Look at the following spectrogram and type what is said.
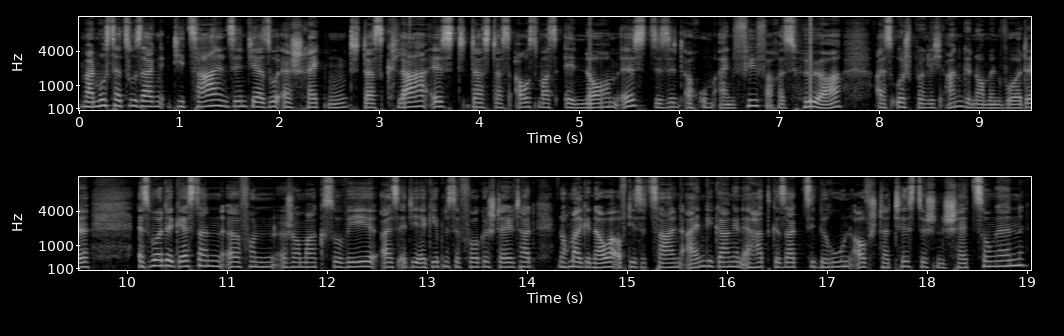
Man muss dazu sagen, die Zahlen sind ja so erschreckend, dass klar ist, dass das Ausmaß enorm ist. Sie sind auch um ein Vielfaches höher, als ursprünglich angenommen wurde. Es wurde gestern äh, von Jean-Marc Sauvé, als er die Ergebnisse vorgestellt hat, nochmal genauer auf diese Zahlen eingegangen. Er hat gesagt, sie beruhen auf statistischen Schätzungen.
